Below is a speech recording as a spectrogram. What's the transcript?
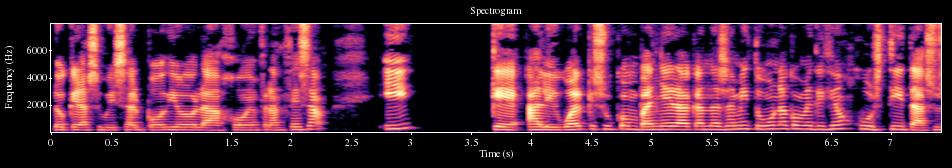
lo que era subirse al podio la joven francesa y que al igual que su compañera Kandasamy tuvo una competición justita. Sus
